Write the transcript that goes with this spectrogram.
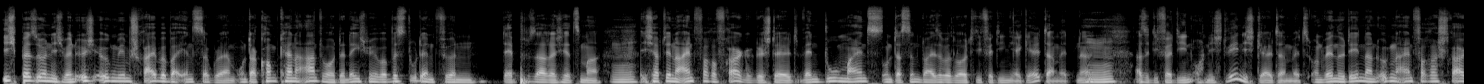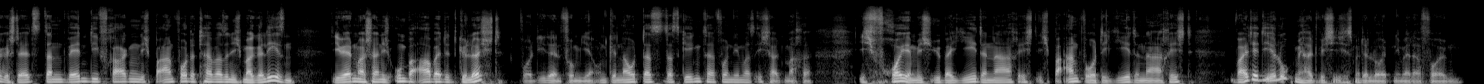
Ich persönlich, wenn ich irgendwem schreibe bei Instagram und da kommt keine Antwort, dann denke ich mir, was bist du denn für ein Depp, sage ich jetzt mal. Mhm. Ich habe dir eine einfache Frage gestellt. Wenn du meinst, und das sind weise Leute, die verdienen ja Geld damit, ne? Mhm. Also die verdienen auch nicht wenig Geld damit. Und wenn du denen dann irgendeine einfache Frage stellst, dann werden die Fragen nicht beantwortet, teilweise nicht mal gelesen. Die werden wahrscheinlich unbearbeitet gelöscht. Wo die denn von mir? Und genau das ist das Gegenteil von dem, was ich halt mache. Ich freue mich über jede Nachricht, ich beantworte jede Nachricht, weil der Dialog mir halt wichtig ist mit den Leuten, die mir da folgen.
